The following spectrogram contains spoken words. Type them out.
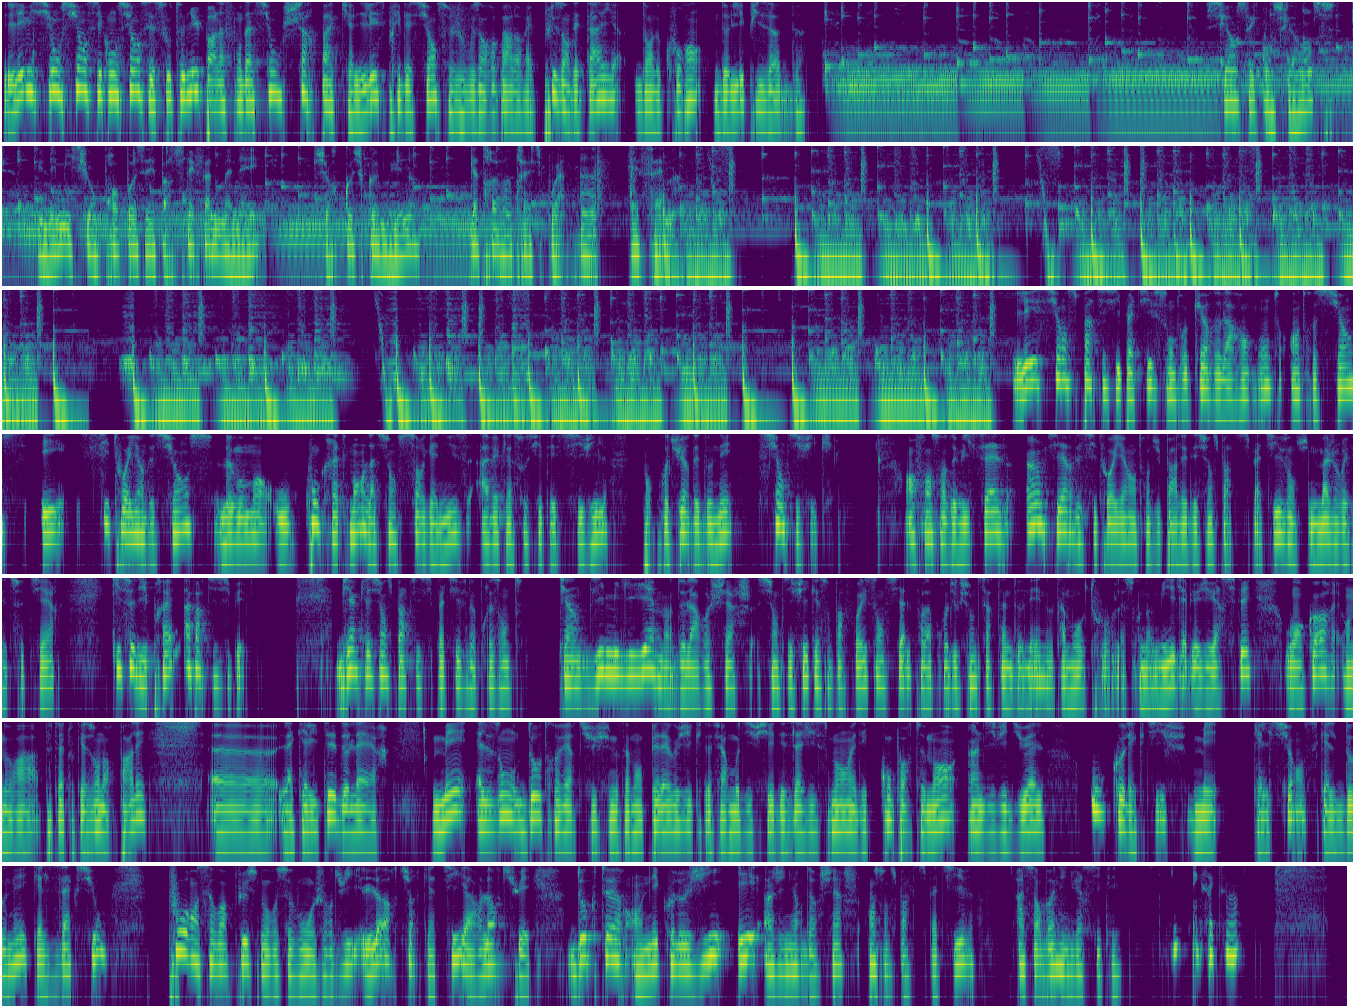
L'émission Science et Conscience est soutenue par la fondation Charpak, l'esprit des sciences. Je vous en reparlerai plus en détail dans le courant de l'épisode. Science et Conscience, une émission proposée par Stéphane Manet sur Cause Commune 93.1 FM. Les sciences participatives sont au cœur de la rencontre entre science et citoyens des sciences, le moment où concrètement la science s'organise avec la société civile pour produire des données scientifiques. En France en 2016, un tiers des citoyens entendu parler des sciences participatives, dont une majorité de ce tiers qui se dit prêt à participer. Bien que les sciences participatives ne présentent qu'un dix millième de la recherche scientifique. Elles sont parfois essentielles pour la production de certaines données, notamment autour de l'astronomie, de la biodiversité, ou encore, on aura peut-être l'occasion d'en reparler, euh, la qualité de l'air. Mais elles ont d'autres vertus, notamment pédagogiques, de faire modifier des agissements et des comportements individuels ou collectifs. Mais quelle science, quelles données, quelles actions pour en savoir plus, nous recevons aujourd'hui Laure Turcati. Alors Laure, tu es docteur en écologie et ingénieur de recherche en sciences participatives à Sorbonne Université. Oui, exactement.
